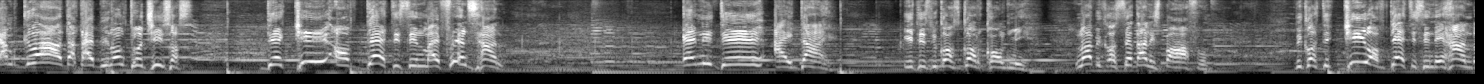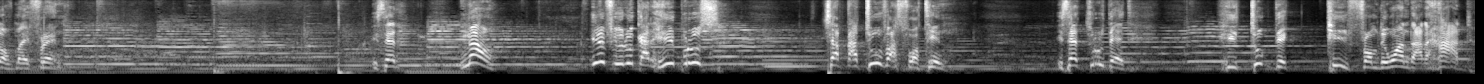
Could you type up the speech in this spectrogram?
am glad that I belong to Jesus. The key of death is in my friend's hand. Any day I die, it is because God called me, not because Satan is powerful. Because the key of death is in the hand of my friend. He said, Now, if you look at Hebrews chapter 2, verse 14, he said, Through death, he took the key from the one that had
